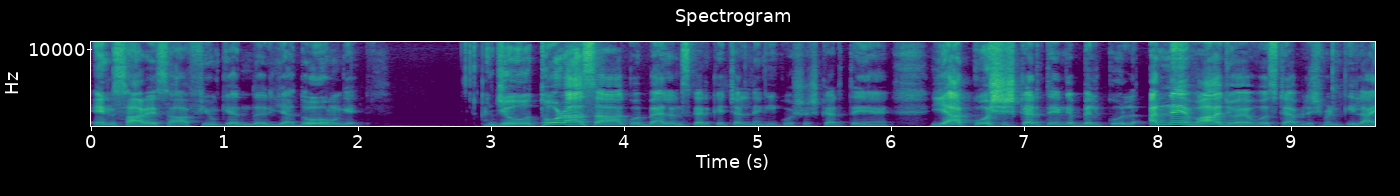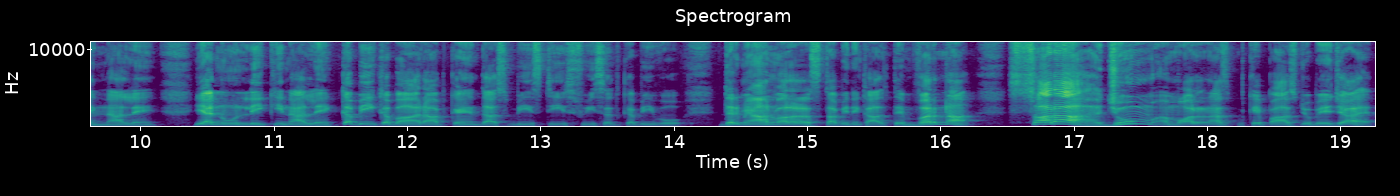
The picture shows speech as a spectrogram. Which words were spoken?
इन सारे सहाफ़ियों के अंदर या दो होंगे। जो थोड़ा सा कोई बैलेंस करके चलने की कोशिश करते हैं, या कोशिश करते हैं कि बिल्कुल अन्य वाह जो है वो इस्टेब्लिशमेंट की लाइन ना लें, या नून लीग की ना लें कभी कभार आप कहें दस, बीस, तीस फ़ीसद कभी वो दरमियान वाला रास्ता भी निकालते हैं, वरना सारा हजूम मौलाना के पास जो भेजा है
